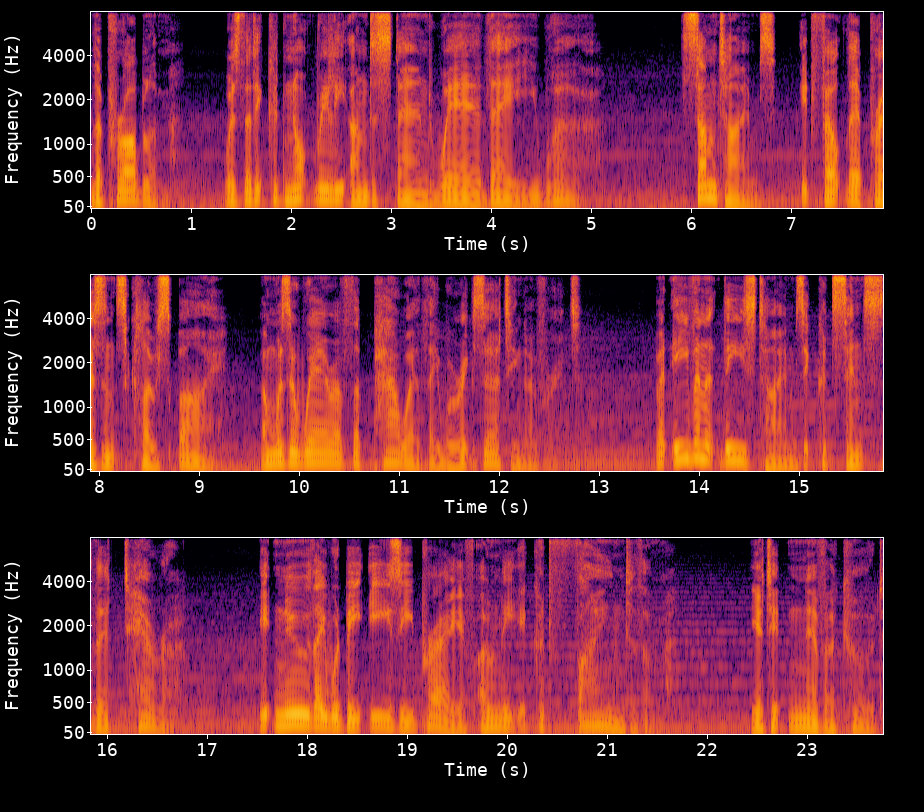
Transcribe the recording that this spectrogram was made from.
The problem was that it could not really understand where they were. Sometimes it felt their presence close by and was aware of the power they were exerting over it. But even at these times, it could sense their terror. It knew they would be easy prey if only it could find them. Yet it never could.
